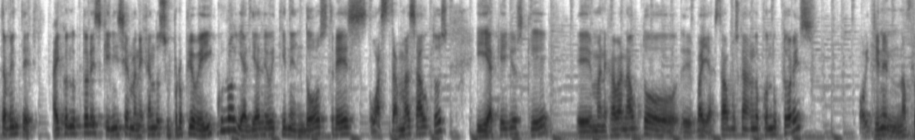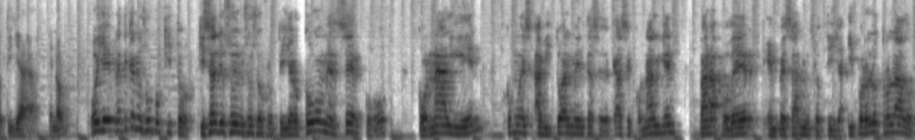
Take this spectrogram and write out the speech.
Exactamente. Hay conductores que inician manejando su propio vehículo y al día de hoy tienen dos, tres o hasta más autos y aquellos que eh, manejaban auto, eh, vaya, estaban buscando conductores, hoy tienen una flotilla enorme. Oye, platícanos un poquito, quizás yo soy un socio flotillero, ¿cómo me acerco con alguien cómo es habitualmente acercarse con alguien para poder empezar mi flotilla. Y por el otro lado,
